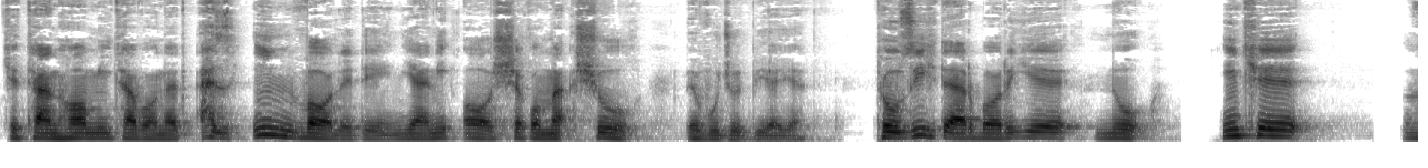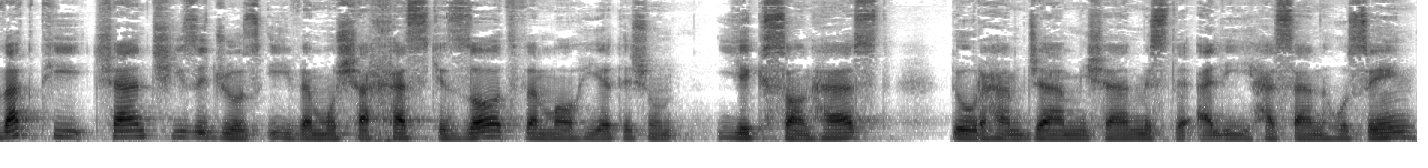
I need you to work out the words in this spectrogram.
که تنها می تواند از این والدین یعنی عاشق و معشوق به وجود بیاید. توضیح درباره نوع. اینکه وقتی چند چیز جزئی و مشخص که ذات و ماهیتشون یکسان هست دور هم جمع میشن مثل علی، حسن، حسین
